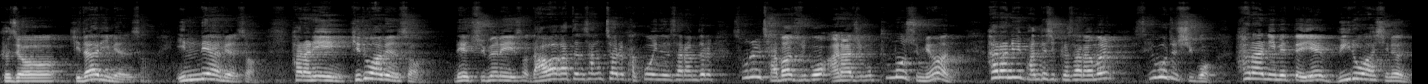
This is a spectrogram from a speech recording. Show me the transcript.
그저 기다리면서, 인내하면서, 하나님 기도하면서 내 주변에 있어 나와 같은 상처를 갖고 있는 사람들을 손을 잡아주고 안아주고 품어주면 하나님이 반드시 그 사람을 세워주시고 하나님의 때에 위로하시는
